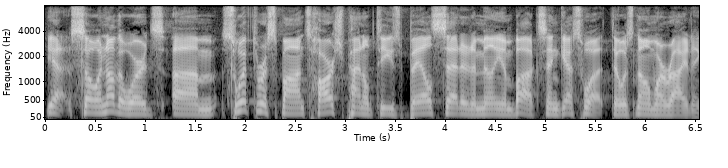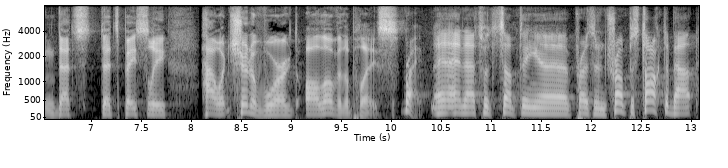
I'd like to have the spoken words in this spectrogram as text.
Yeah. So, in other words, um, swift response, harsh penalties, bail set at a million bucks, and guess what? There was no more rioting. That's that's basically how it should have worked all over the place. Right, and, that's what something uh, President Trump has talked about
